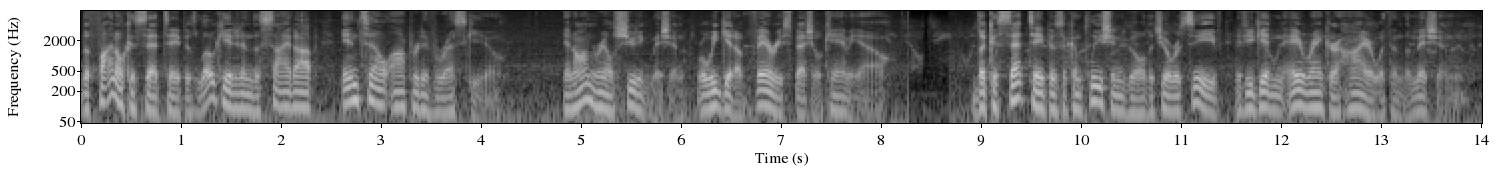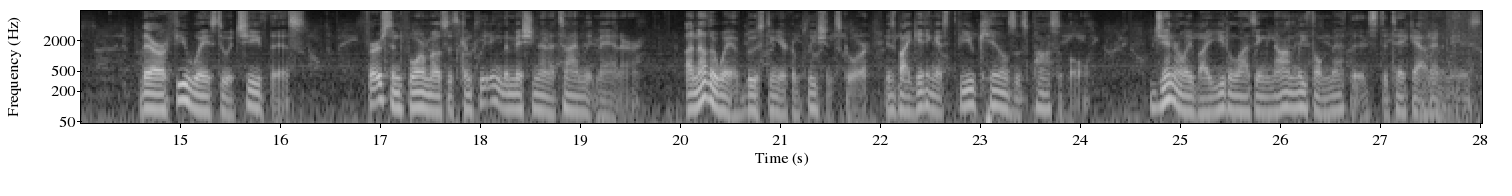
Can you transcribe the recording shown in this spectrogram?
The final cassette tape is located in the side op Intel Operative Rescue, an on-rail shooting mission where we get a very special cameo. The cassette tape is a completion goal that you'll receive if you get an A rank or higher within the mission. There are a few ways to achieve this. First and foremost is completing the mission in a timely manner. Another way of boosting your completion score is by getting as few kills as possible, generally by utilizing non-lethal methods to take out enemies.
